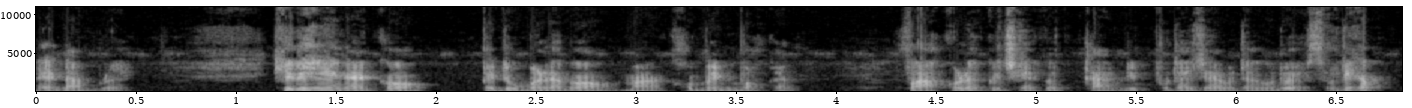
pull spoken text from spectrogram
แนะนำเลย คิดเห็นยังไงก็ไปดูมาแล้วก็มาคอมเมนต์บอกกัน ฝากกดไลค์กดแชร์กดติดตามนิปพุทธายใจบันเทิงด้วย สวัสดีครับ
